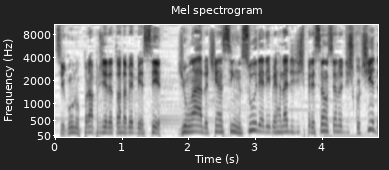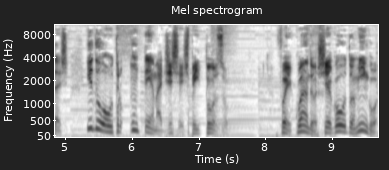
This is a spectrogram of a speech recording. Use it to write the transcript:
Segundo o próprio diretor da BBC, de um lado tinha censura e a liberdade de expressão sendo discutidas, e do outro um tema desrespeitoso. Foi quando chegou o domingo,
